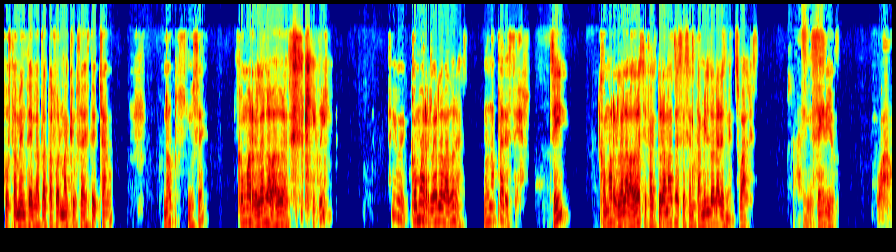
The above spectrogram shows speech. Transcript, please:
justamente en la plataforma que usa este chavo? No, pues no sé. ¿Cómo arreglar lavadoras? ¿Qué, güey? Sí, güey. ¿Cómo arreglar lavadoras? No, no puede ser. ¿Sí? ¿Cómo arreglar lavadoras y factura más de 60 mil dólares mensuales? ¿En serio? ¡Wow!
